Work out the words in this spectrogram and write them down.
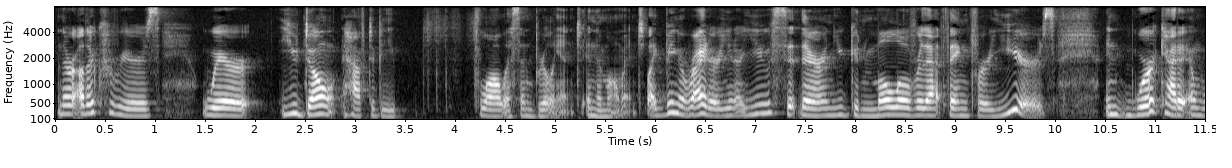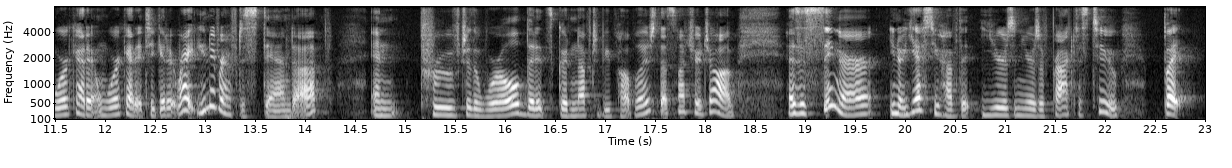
And there are other careers where you don't have to be flawless and brilliant in the moment. Like being a writer, you know, you sit there and you can mull over that thing for years and work at it and work at it and work at it to get it right. You never have to stand up and prove to the world that it's good enough to be published. That's not your job. As a singer, you know, yes, you have the years and years of practice too, but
